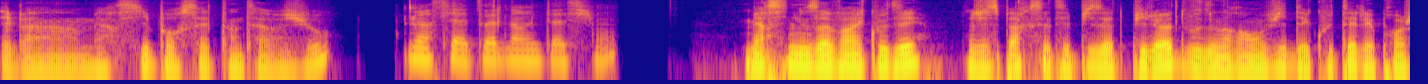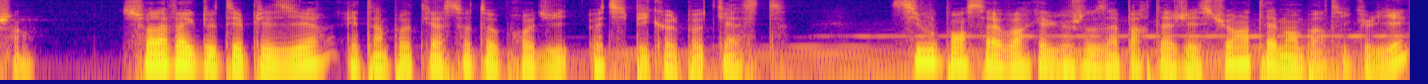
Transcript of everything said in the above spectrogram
Eh ben, merci pour cette interview. Merci à toi de l'invitation. Merci de nous avoir écoutés. J'espère que cet épisode pilote vous donnera envie d'écouter les prochains. Sur la vague de tes plaisirs est un podcast autoproduit, A Typical Podcast. Si vous pensez avoir quelque chose à partager sur un thème en particulier,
